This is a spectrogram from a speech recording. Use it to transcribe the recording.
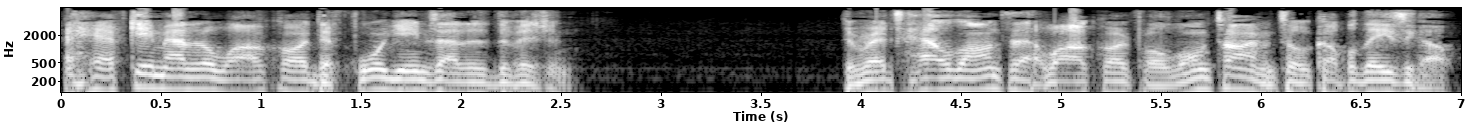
a half game out of the wild card. They're four games out of the division. The Reds held on to that wild card for a long time until a couple days ago.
